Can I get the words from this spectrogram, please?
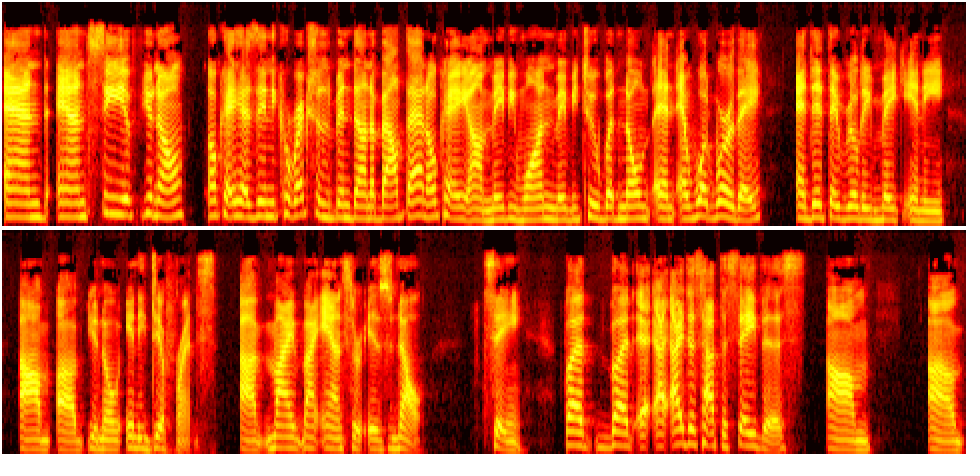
and and see if, you know, okay, has any corrections been done about that? Okay, um, maybe one, maybe two, but no and, and what were they? And did they really make any um uh you know any difference? Uh, my my answer is no. See, but but I, I just have to say this. Um, um,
